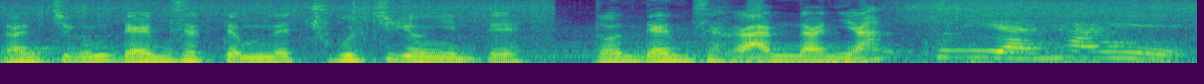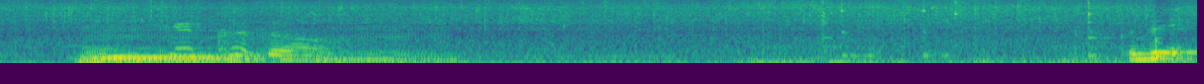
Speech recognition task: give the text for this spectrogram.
난 지금 냄새 때문에 죽을 지경인데 넌 냄새가 안 나냐? 특이한 향이 싫거든 근데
